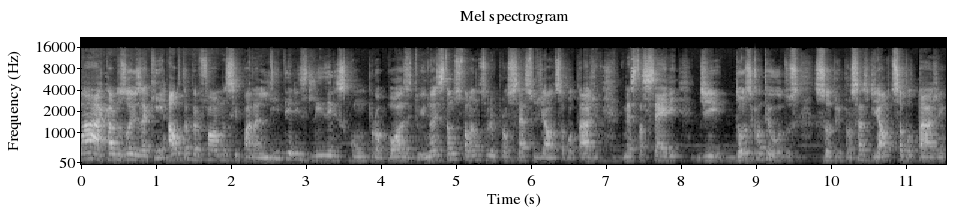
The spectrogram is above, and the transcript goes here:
Olá, Carlos Oios aqui, alta performance para líderes, líderes com propósito. E nós estamos falando sobre o processo de autossabotagem nesta série de 12 conteúdos sobre processo de autossabotagem.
